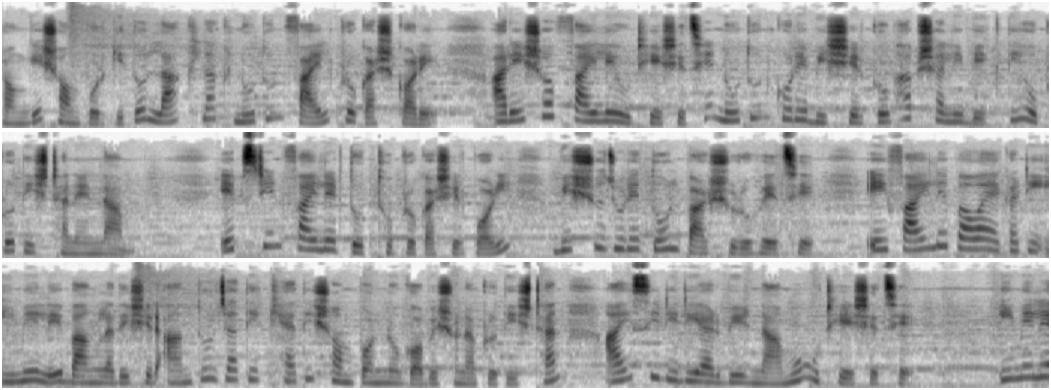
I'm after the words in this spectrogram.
সঙ্গে সম্পর্কিত লাখ লাখ নতুন ফাইল প্রকাশ করে, আর এসব ফাইলে উঠে এসেছে নতুন করে বিশ্বের প্রভাবশালী ব্যক্তি ও প্রতিষ্ঠানের নাম। এপস্টিন ফাইলের তথ্য প্রকাশের পরই বিশ্বজুড়ে তোলপাড় শুরু হয়েছে। এই ফাইলে পাওয়া একাটি ইমেলে বাংলাদেশের আন্তর্জাতিক খ্যাতিসম্পন্ন গবেষণা প্রতিষ্ঠান আইসিডিডিআরবির নামও উঠে এসেছে। ইমেলে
